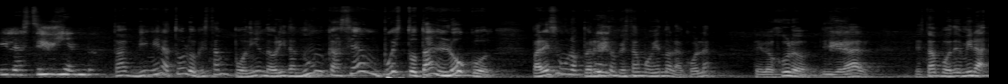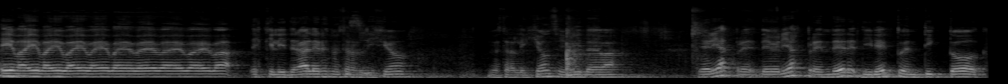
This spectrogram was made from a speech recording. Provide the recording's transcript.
Sí, lo estoy viendo. Está mira todo lo que están poniendo ahorita. Nunca se han puesto tan locos. Parecen unos perritos que están moviendo la cola. Te lo juro, literal. Están poniendo, mira, Eva, Eva, Eva, Eva, Eva, Eva, Eva, Eva, Eva. Es que literal eres nuestra Sí. religión. Nuestra religión, señorita Eva. Deberías, pre- deberías prender directo en TikTok.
